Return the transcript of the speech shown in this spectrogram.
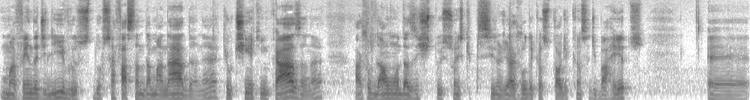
uma venda de livros do Se Afastando da Manada, né, que eu tinha aqui em casa, né, ajudar uma das instituições que precisam de ajuda, que é o Hospital de Câncer de Barretos. É,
